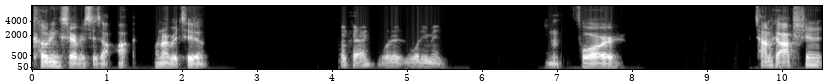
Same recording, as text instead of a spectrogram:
coating services on, on orbit too. Okay, what do, what do you mean? For atomic oxygen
